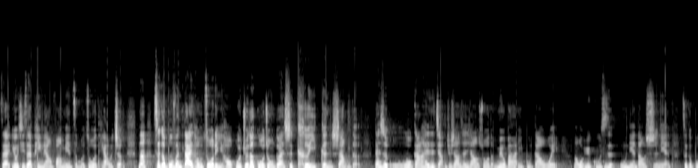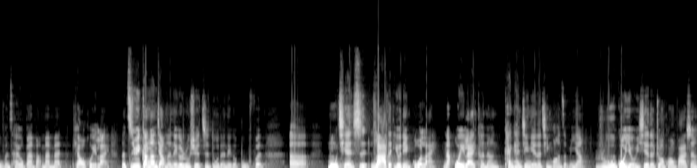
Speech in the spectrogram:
在尤其在评量方面怎么做调整。那这个部分带头做了以后，我觉得国中端是可以跟上的，但是我刚刚还是讲，就像陈校长说的，没有办法一步到位。那我预估是五年到十年，这个部分才有办法慢慢调回来。那至于刚刚讲的那个入学制度的那个部分，呃，目前是拉的有点过来。那未来可能看看今年的情况怎么样。如果有一些的状况发生，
